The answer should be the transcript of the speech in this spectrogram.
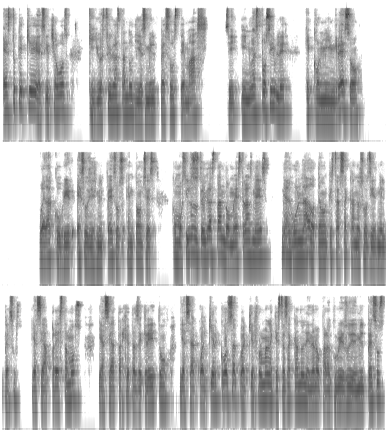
¿Esto qué quiere decir, chavos? Que yo estoy gastando 10 mil pesos de más, ¿sí? Y no es posible que con mi ingreso pueda cubrir esos 10 mil pesos. Entonces, como si los estoy gastando mes tras mes, de algún lado tengo que estar sacando esos 10 mil pesos, ya sea préstamos, ya sea tarjetas de crédito, ya sea cualquier cosa, cualquier forma en la que esté sacando el dinero para cubrir esos 10 mil pesos,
